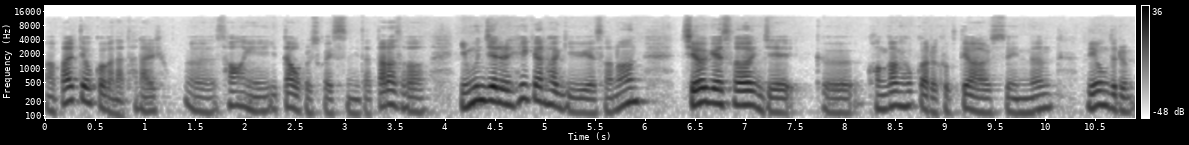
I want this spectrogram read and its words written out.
어, 빨대 효과가 나타날 효- 어, 상황이 있다고 볼 수가 있습니다. 따라서 이 문제를 해결하기 위해서는 지역에서 이제 그 관광 효과를 극대화할 수 있는 내용들을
